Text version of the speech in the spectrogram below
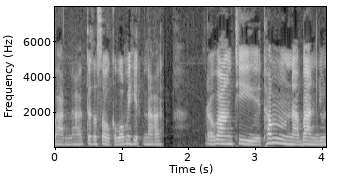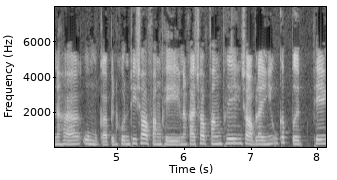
บานนะคะแต่สาวๆก็ว่าไม่เฮ็ดนะคะ ระหว่างที่ทำหน้าบ้านอยู่นะคะ อุ้มก็เป็นคนที่ชอบฟังเพลงนะคะ ชอบฟังเพลงชอบอะไรอย่างนี้อุ้มก็เปิดเพลง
